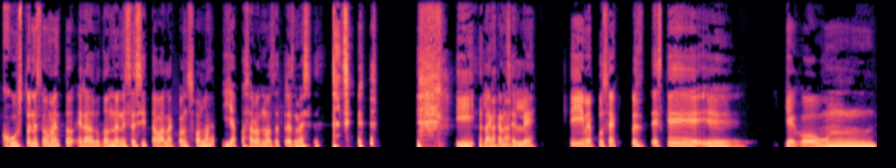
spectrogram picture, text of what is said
justo en ese momento era donde necesitaba la consola y ya pasaron más de tres meses y la cancelé. Y me puse, pues es que eh, llegó un,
